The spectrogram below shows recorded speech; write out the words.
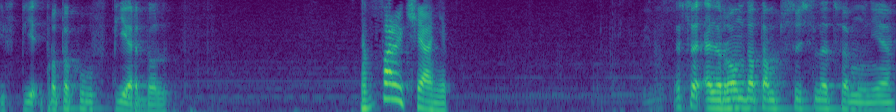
I w pie, protokół w pierdol. No walcie, a nie... Jeszcze Elronda tam przyślę, czemu nie?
